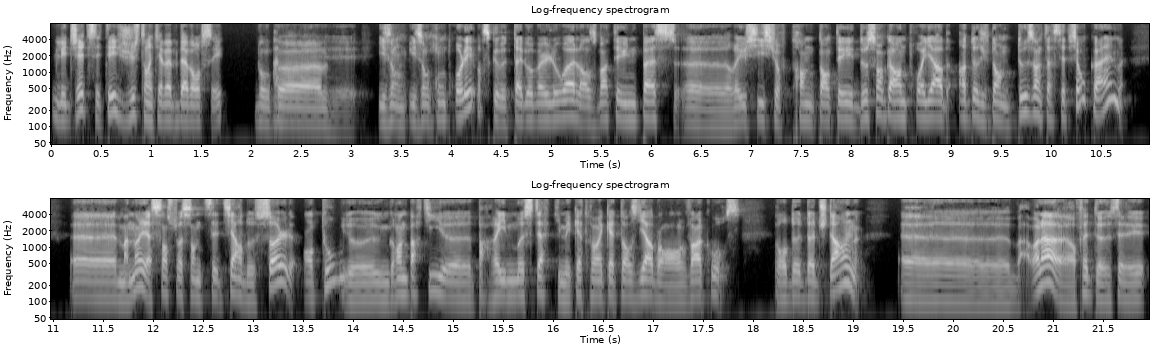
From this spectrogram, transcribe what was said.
les Jets étaient juste incapables d'avancer. Donc, euh, Et Ils ont ils ont contrôlé parce que Tagovailoa lance 21 passes réussies sur 30 tentées, 243 yards, un touchdown, deux interceptions quand même. Euh, maintenant, il y a 167 yards au sol en tout, euh, une grande partie euh, par Raheem Mostert qui met 94 yards en 20 courses pour deux touchdowns. Euh, bah voilà, en fait, c'est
